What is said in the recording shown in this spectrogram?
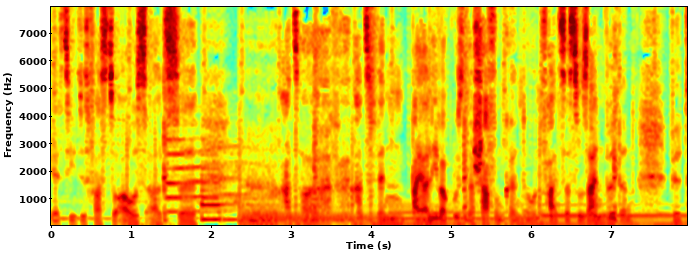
jetzt sieht es fast so aus, als äh, als, äh, als wenn Bayer Leverkusen das schaffen könnte. Und falls das so sein wird, dann wird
